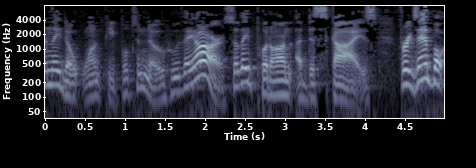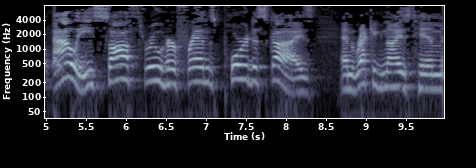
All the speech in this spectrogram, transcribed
and they don't want people to know who they are. So they put on a disguise. For example, Allie saw through her friend's poor disguise and recognized him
